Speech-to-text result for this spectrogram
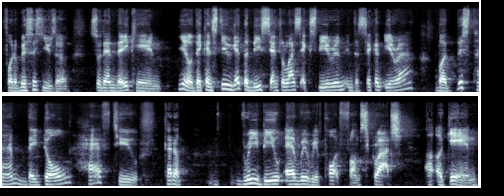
for the business user. So then they can you know they can still get the decentralized experience in the second era but this time they don't have to kind of review every report from scratch uh, again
